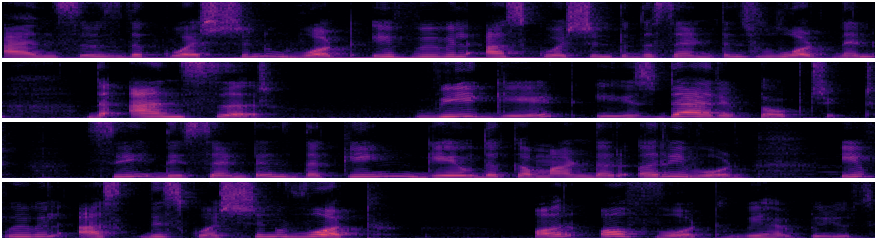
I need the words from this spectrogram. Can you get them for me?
answers the question what? If we will ask question to the sentence what then the answer we get is direct object See this sentence the king gave the commander a reward. If we will ask this question what or of what we have to use.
